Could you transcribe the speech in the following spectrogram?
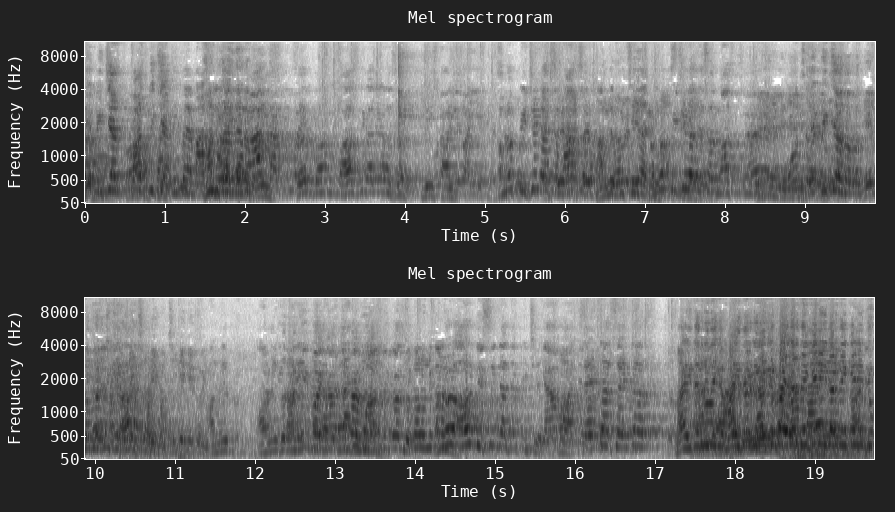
ये पीछे पास पीछे। मास्क निकालिए ना सर हम लोग पीछे जाते हैं हम लोग पीछे जाते हैं। हम लोग पीछे जाते हैं सर मास्क ये पीछे सब लोग। सब लोग पीछे भाई भाई निकाल और डिस्टेंस जाते पीछे। Centre centre. भाई इधर नहीं देखे भाई इधर कार्तिक भाई इधर देखे नहीं इधर देखे नहीं तुम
